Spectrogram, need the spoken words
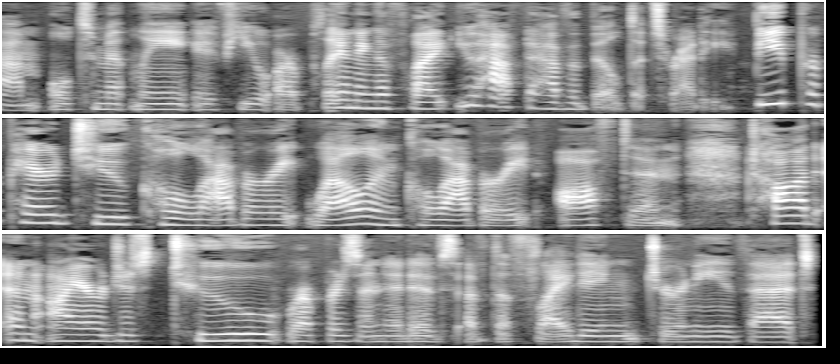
Um, ultimately, if you are planning a flight, you have to have a build that's ready. Be prepared to collaborate well and collaborate often. Todd and I are just two representatives of the flighting journey that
